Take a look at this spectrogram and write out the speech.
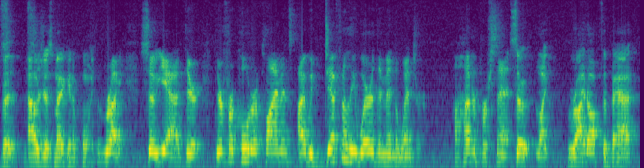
But So- I was just making a point. Right. So yeah, they're they're for colder climates. I would definitely wear them in the winter. hundred percent. So, like, right off the bat,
